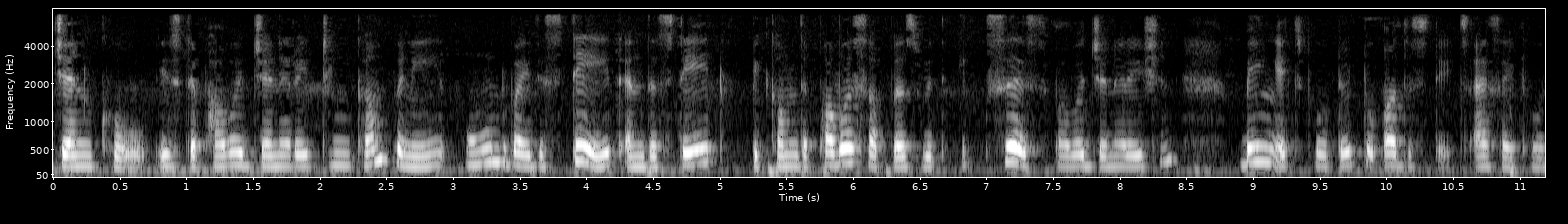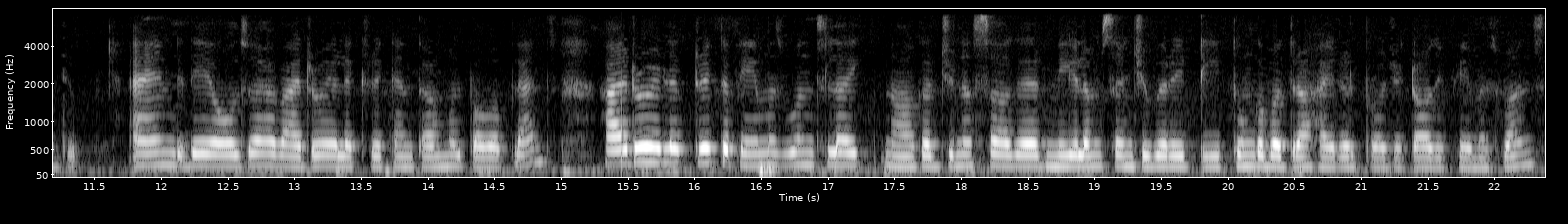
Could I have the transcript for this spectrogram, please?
Genco is the power generating company owned by the state and the state become the power surplus with excess power generation being exported to other states as I told you and they also have hydroelectric and thermal power plants. Hydroelectric, the famous ones like Nagarjuna Sagar, Neelam Sanjeevareddy, Tungabhadra Hydel project are the famous ones.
